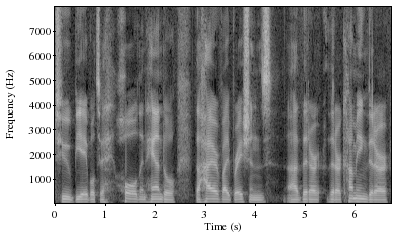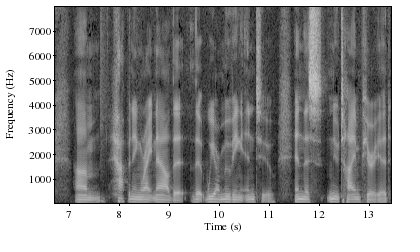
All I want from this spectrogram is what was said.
to be able to hold and handle the higher vibrations uh, that are that are coming, that are um, happening right now, that that we are moving into in this new time period.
